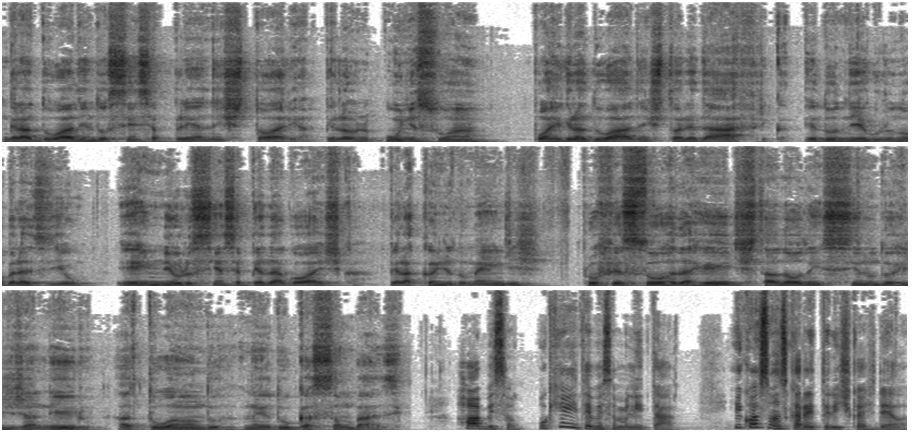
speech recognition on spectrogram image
graduado em docência plena em História pela Uniswan pós-graduada em História da África e do Negro no Brasil e em Neurociência Pedagógica pela Cândido Mendes, professor da Rede Estadual do Ensino do Rio de Janeiro, atuando na educação básica. Robson, o que é intervenção militar? E quais são as características dela?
